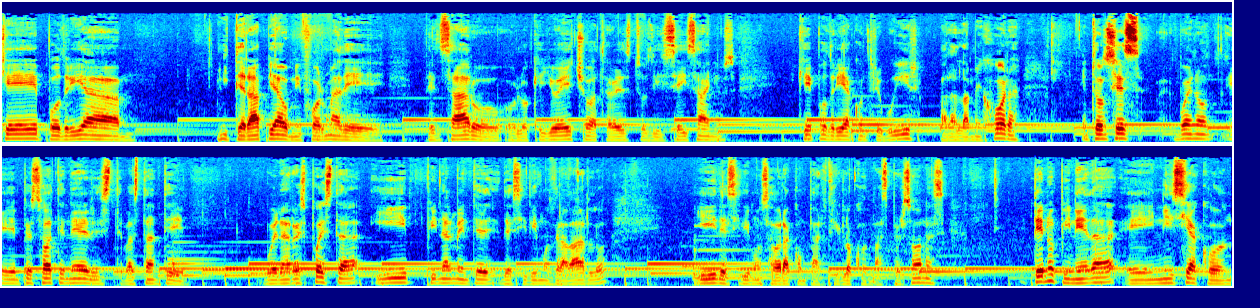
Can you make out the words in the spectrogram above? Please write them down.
qué podría mi terapia o mi forma de pensar o, lo que yo he hecho a través de estos 16 años, qué podría contribuir para la mejora. Entonces, bueno, empezó a tener este, bastante buena respuesta y finalmente decidimos grabarlo y decidimos ahora compartirlo con más personas. Teno Pineda eh, inicia con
